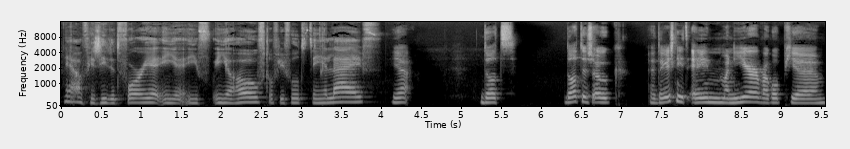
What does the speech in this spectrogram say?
Ja, of je ziet het voor je in je, in je in je hoofd, of je voelt het in je lijf. Ja, dat, dat is ook. Er is niet één manier waarop je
